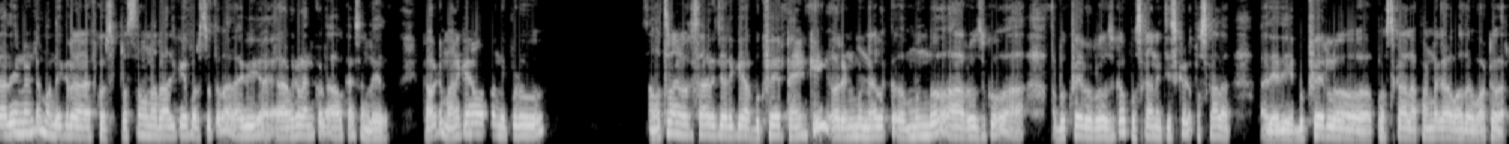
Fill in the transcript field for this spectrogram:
కాదు ఏంటంటే మన దగ్గర ఆఫ్‌కోర్స్ ప్రస్తుతం ఉన్న రాజకీయ పరిస్థితులు అవి అడగడానికి కూడా అవకాశం లేదు. కాబట్టి మనకేమవుతుంది ఇప్పుడు సంవత్సరానికి ఒకసారి జరిగే ఆ బుక్ ఫెయిర్ టైంకి ఓ 2, 3 నెలలకు ముందో, ఆ రోజుకో ఆ బుక్ ఫెయిర్ రోజుకో పుస్తకాన్ని తీసుకెళ్ళి పుస్తకాల అదేది బుక్ ఫెయిర్‌లో పుస్తకాల పండగ వాట్ ఎవర్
